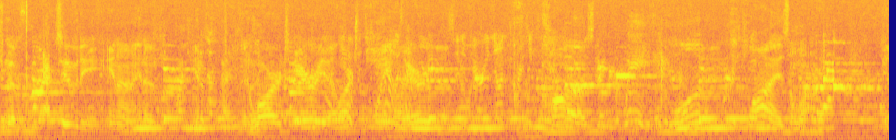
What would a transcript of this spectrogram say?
Implication of activity in a in a in a in a large area, a large planal area, because the line implies a lot. Yeah.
